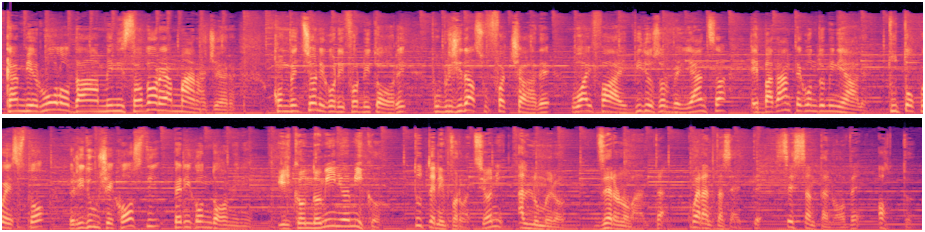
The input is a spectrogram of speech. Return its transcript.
cambia il ruolo da amministratore a manager, convenzioni con i fornitori, pubblicità su facciate, wifi, videosorveglianza e badante condominiale. Tutto questo riduce i costi per i condomini. Il Condominio Amico. Tutte le informazioni al numero 090 47 69 8.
